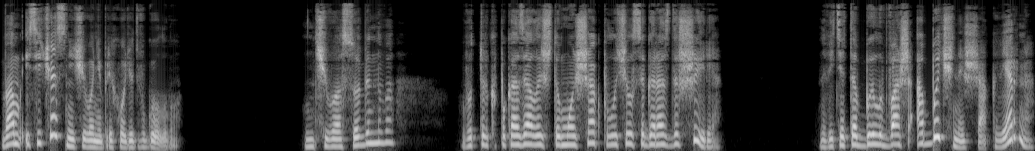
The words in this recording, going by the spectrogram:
Вам и сейчас ничего не приходит в голову? Ничего особенного. Вот только показалось, что мой шаг получился гораздо шире. Но ведь это был ваш обычный шаг, верно?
